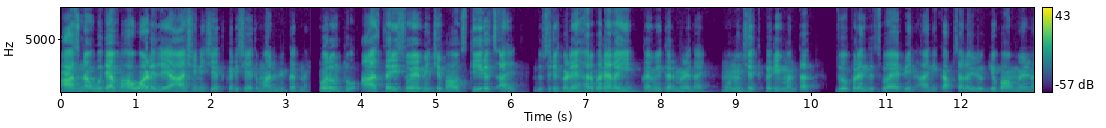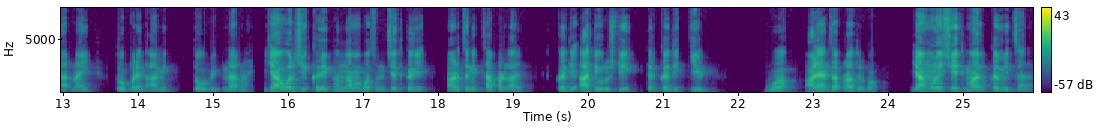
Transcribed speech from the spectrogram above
आज ना उद्या भाव वाढले आशेने शेतकरी शेतमाल विकत नाही. परंतु आज तरी सोयाबीनचे भाव स्थिरच आहेत. दुसरीकडे हरभऱ्यालाही कमी दर मिळत आहे. म्हणून शेतकरी म्हणतात जोपर्यंत सोयाबीन आणि कापसाला योग्य भाव मिळणार नाही तोपर्यंत आम्ही तो विकणार नाही. यावर्षी खरीप हंगामापासून शेतकरी अडचणीत सापडला आहे. कधी अतिवृष्टी तर कधी कीड. व आळ्यांचा प्रादुर्भाव. यामुळे शेतमाल कमीच झाला.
